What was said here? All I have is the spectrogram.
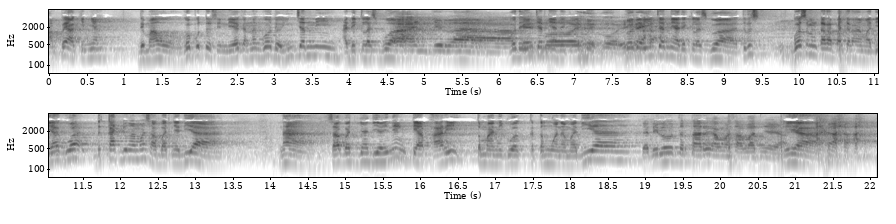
Sampai akhirnya dia mau. Gue putusin dia karena gue udah incer nih adik kelas gue Anjir lah. gue udah incer nih adik gue udah incer nih adik kelas gue terus gue sementara pacaran sama dia gue dekat juga sama sahabatnya dia nah sahabatnya dia ini yang tiap hari temani gue ketemuan sama dia Jadi lu tertarik sama sahabatnya ya? Iya.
